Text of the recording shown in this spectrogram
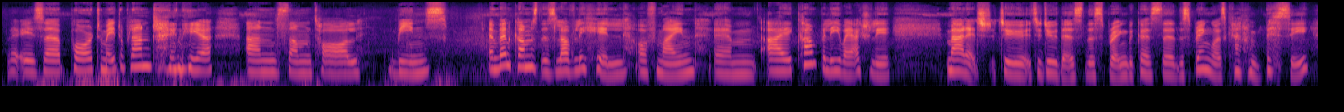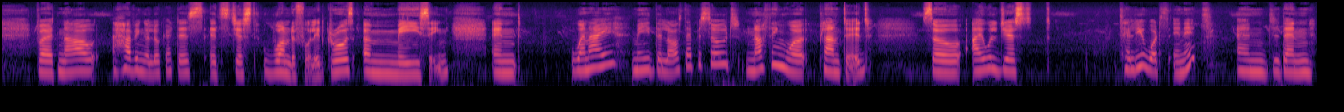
There is a poor tomato plant in here and some tall beans. And then comes this lovely hill of mine. Um, I can't believe I actually managed to, to do this this spring because uh, the spring was kind of busy. But now having a look at this it's just wonderful. It grows amazing. And when i made the last episode nothing was planted. So i will just tell you what's in it and then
